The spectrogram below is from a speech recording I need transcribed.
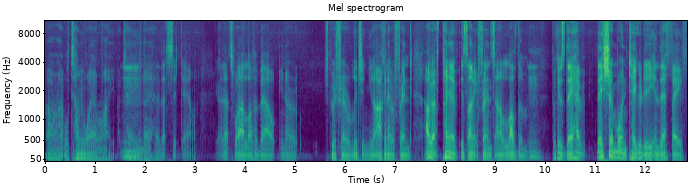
All right, well, tell me why I'm right. Okay, Mm. you know, have that sit down. Yeah. And that's why I love about, you know, spiritual religion. You know, I can have a friend. I've got plenty of Islamic friends and I love them Mm. because they have they show more integrity in their faith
